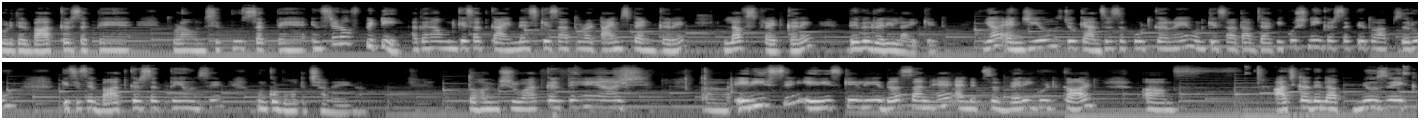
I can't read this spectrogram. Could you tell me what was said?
थोड़ी देर बात कर सकते हैं, थोड़ा उनसे पूछ सकते हैं। इंस्टेड ऑफ़ पिटी अगर हम उनके साथ काइंडनेस के साथ थोड़ा टाइम स्पेंड करें लव स्प्रेड करें they will really like it या एन जो कैंसर सपोर्ट कर रहे हैं, उनके साथ आप जाके कुछ नहीं कर सकते तो आप ज़रूर किसी से बात कर सकते हैं उनसे, उनको बहुत अच्छा लगेगा। तो हम शुरुआत करते हैं आज एरीज से। एरीज के लिए द सन है and it's a very good card आज का दिन आप म्यूज़िक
